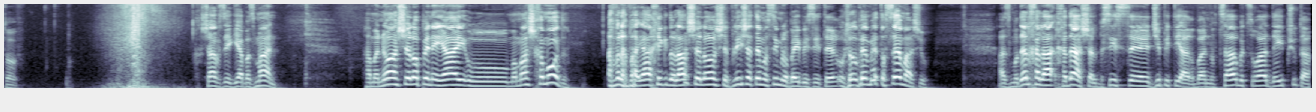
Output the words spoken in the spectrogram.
טוב. עכשיו זה הגיע בזמן. המנוע של OpenAI הוא ממש חמוד, אבל הבעיה הכי גדולה שלו, שבלי שאתם עושים לו בייביסיטר, הוא לא באמת עושה משהו. אז מודל חלה, חדש על בסיס uh, GPT-4 נוצר בצורה די פשוטה,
